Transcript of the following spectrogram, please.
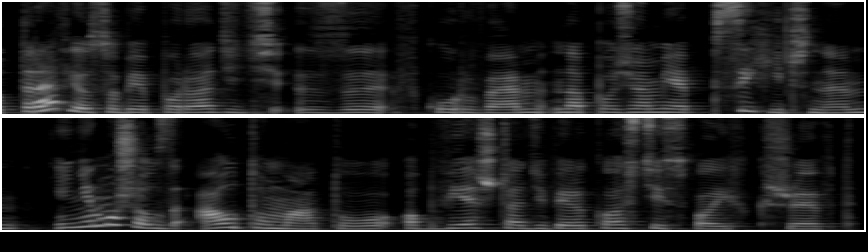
potrafią sobie poradzić z wkurwem na poziomie psychicznym i nie muszą z automatu obwieszczać wielkości swoich krzywd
